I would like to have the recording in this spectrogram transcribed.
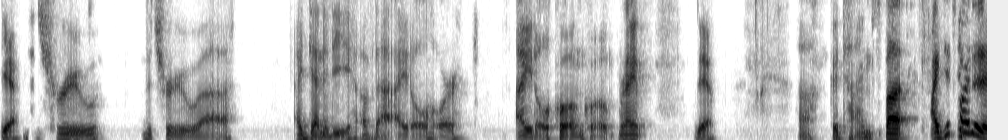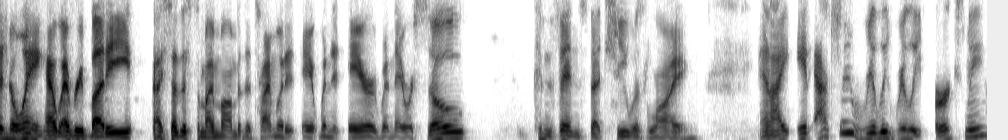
yeah the true the true uh identity of that idol or idol quote unquote right yeah uh, good times. But I did find it annoying how everybody. I said this to my mom at the time when it when it aired when they were so convinced that she was lying. And I it actually really really irks me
